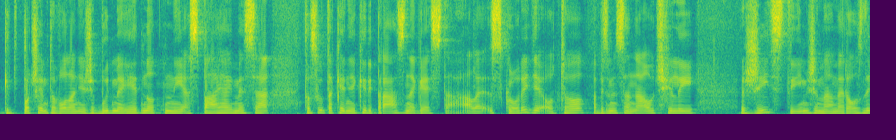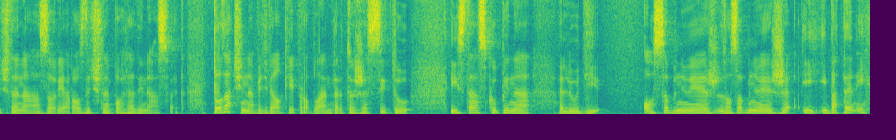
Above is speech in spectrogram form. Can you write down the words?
keď počujem to volanie, že buďme jednotní a spájajme sa, to sú také niekedy prázdne gestá. Ale skôr ide o to, aby sme sa naučili žiť s tým, že máme rozličné názory a rozličné pohľady na svet. To začína byť veľký problém, pretože si tu istá skupina ľudí osobňuje, zosobňuje, že iba ten ich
